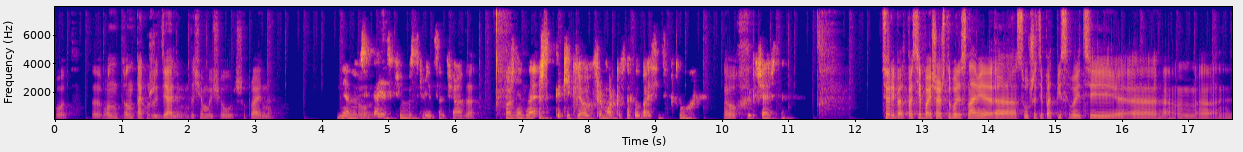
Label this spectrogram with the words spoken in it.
Вот. Э, он, он так уже идеален. Зачем еще лучше, правильно? Не, ну вот. всегда есть к чему стремиться. Чё? Да. Можно, знаешь, каких клевых фреймворков наколбасить. Ух, Ох. закачаешься. Все, ребят, спасибо большое, что были с нами. Э, слушайте, подписывайте. Э, э,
